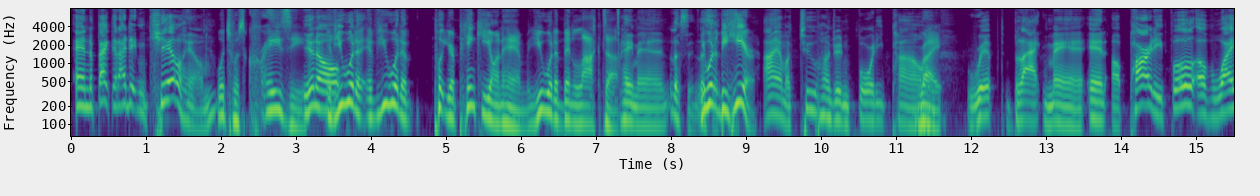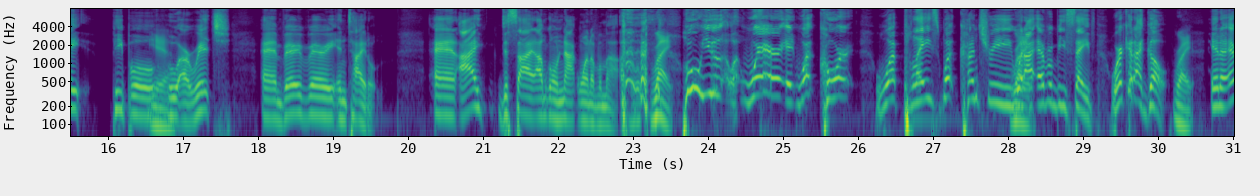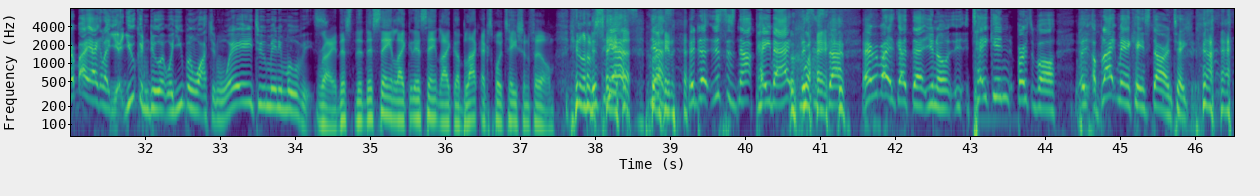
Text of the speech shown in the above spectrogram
and the fact that I didn't kill him, which was crazy. You know- if you would have, if you would have put your pinky on him, you would have been locked up. hey man, listen, listen you wouldn't be here. I am a 240 pound, Right. ripped black man in a party full of white people Yeah. who are rich and very, very entitled. And I decide I'm going to knock one of them out. Right. who you, where, at what court, what place, what country would I ever be safe? Where could I go? Right. And uh, everybody acting like, yeah, you can do it. Well, you've been watching way too many movies. Right. This this ain't like this ain't like a blaxploitation film. You know what I'm This, saying? yes, yes. Right. It does, this is not payback. This Right. is not. Everybody's got that. You know, Taken. First of all, a, a black man can't star in Taken.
